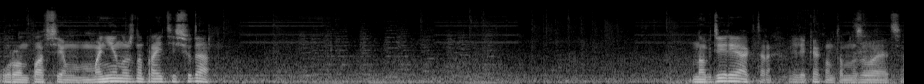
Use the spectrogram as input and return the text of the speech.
Урон по всем. Мне нужно пройти сюда. Но где реактор? Или как он там называется?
